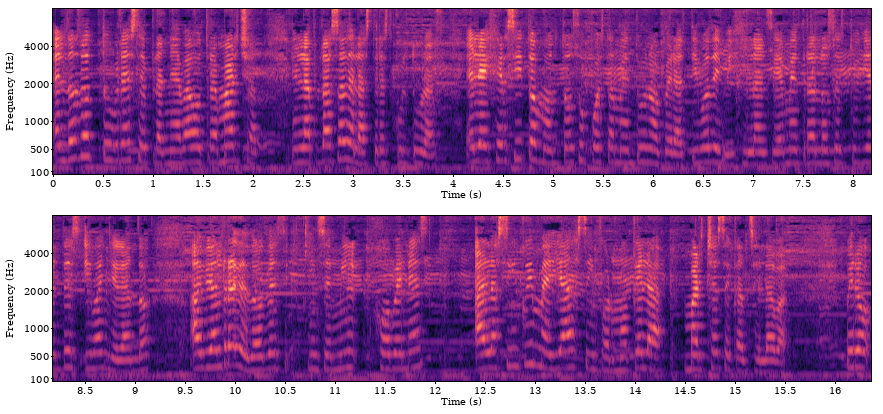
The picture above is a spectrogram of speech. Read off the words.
El 2 de octubre se planeaba otra marcha en la Plaza de las Tres Culturas. El ejército montó supuestamente un operativo de vigilancia mientras los estudiantes iban llegando. Había alrededor de 15.000 jóvenes a las cinco y media se informó que la marcha se cancelaba, pero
